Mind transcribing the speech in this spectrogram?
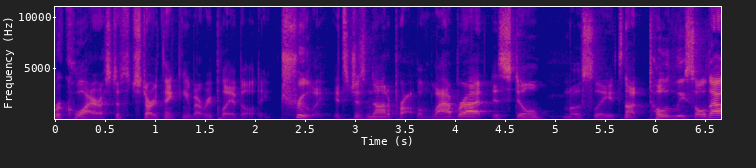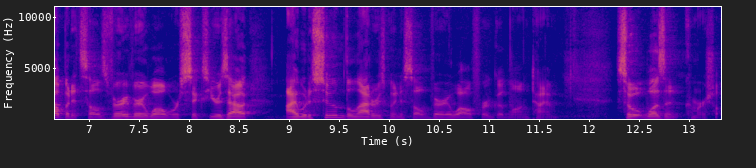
require us to start thinking about replayability. Truly, it's just not a problem. Lab Rat is still mostly it's not totally sold out, but it sells very very well. We're six years out. I would assume the Ladder is going to sell very well for a good long time. So it wasn't commercial.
